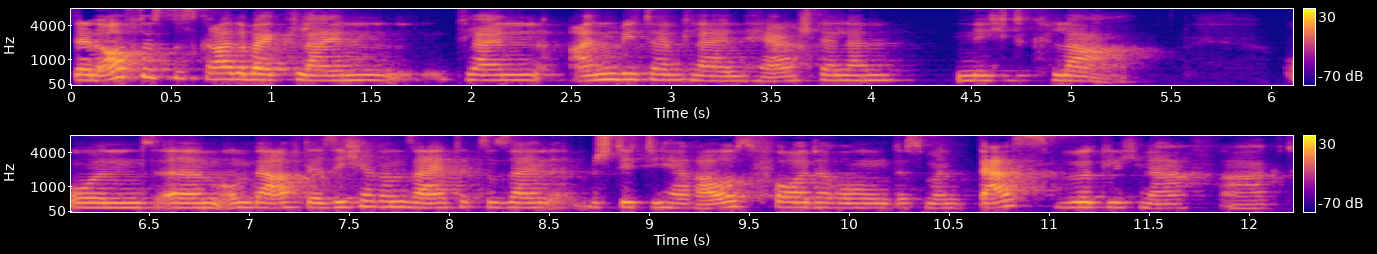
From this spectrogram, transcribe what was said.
Denn oft ist es gerade bei kleinen, kleinen Anbietern, kleinen Herstellern nicht klar. Und ähm, um da auf der sicheren Seite zu sein, besteht die Herausforderung, dass man das wirklich nachfragt.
